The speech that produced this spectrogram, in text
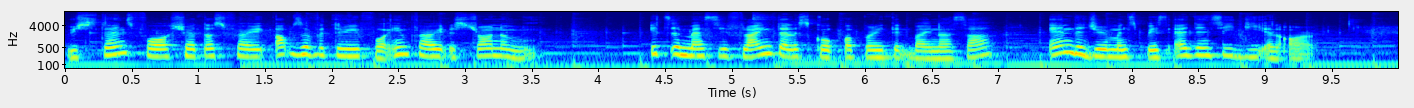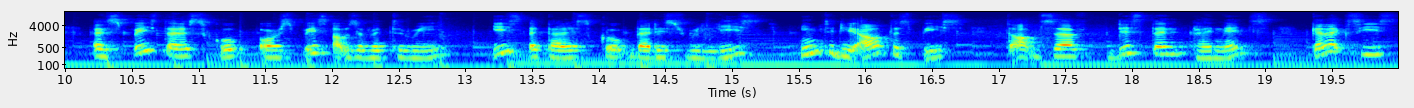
which stands for Stratospheric Observatory for Infrared Astronomy. It's a massive flying telescope operated by NASA and the German space agency DLR. A space telescope or space observatory is a telescope that is released into the outer space to observe distant planets, galaxies,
